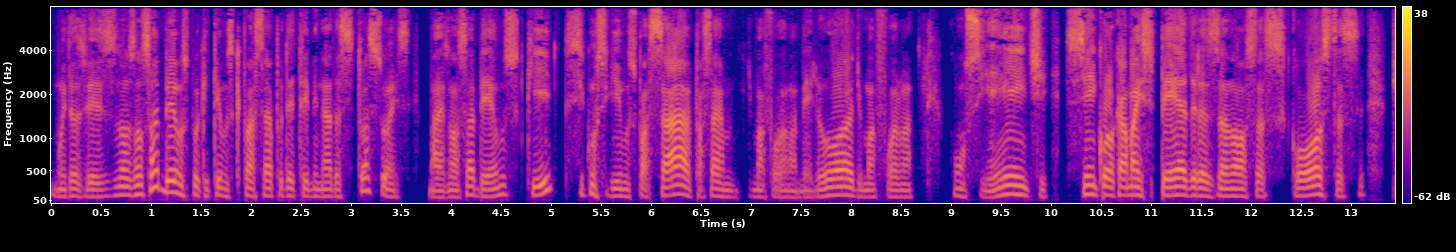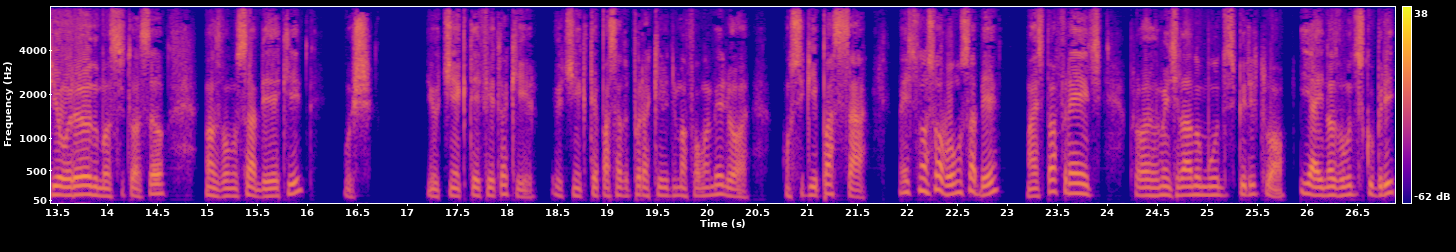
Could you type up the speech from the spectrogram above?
Muitas vezes nós não sabemos porque temos que passar por determinadas situações, mas nós sabemos que se conseguirmos passar, passar de uma forma melhor, de uma forma consciente, sem colocar mais pedras nas nossas costas, piorando uma situação, nós vamos saber que, puxa, eu tinha que ter feito aquilo, eu tinha que ter passado por aquilo de uma forma melhor, consegui passar. Mas isso nós só vamos saber mais para frente, provavelmente lá no mundo espiritual. E aí nós vamos descobrir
